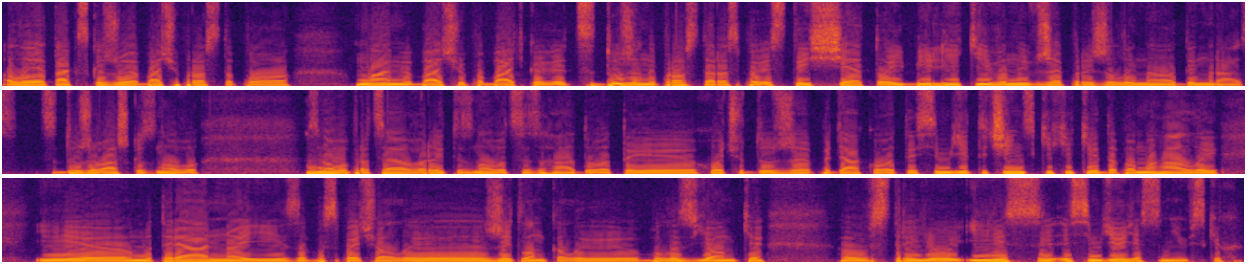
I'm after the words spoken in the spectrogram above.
Але я так скажу, я бачу просто по мамі, бачу по батькові. Це дуже непросто розповісти ще той біль, який вони вже пережили на один раз. Це дуже важко знову, знову про це говорити, знову це згадувати. Хочу дуже подякувати сім'ї Тичинських, які допомагали і е, матеріально, і забезпечували житлом, коли були зйомки е, в стрію, і сім'ю Яснівських.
